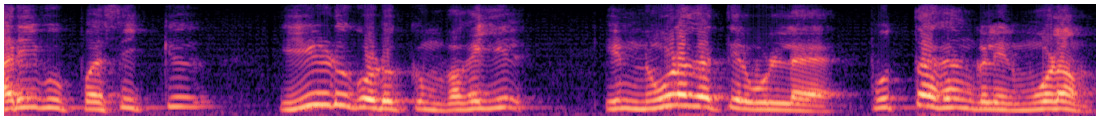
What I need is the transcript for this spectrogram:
அறிவு பசிக்கு ஈடு கொடுக்கும் வகையில் இந்நூலகத்தில் உள்ள புத்தகங்களின் மூலம்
